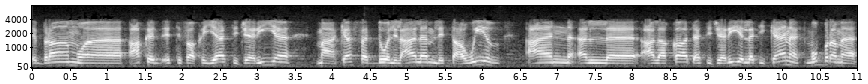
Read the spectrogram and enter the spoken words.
إبرام وعقد اتفاقيات تجارية مع كافة دول العالم للتعويض عن العلاقات التجارية التي كانت مبرمة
